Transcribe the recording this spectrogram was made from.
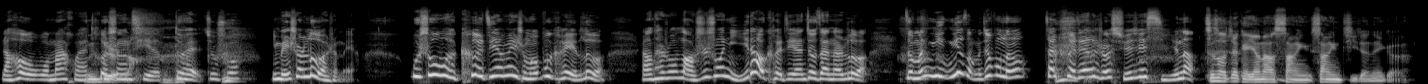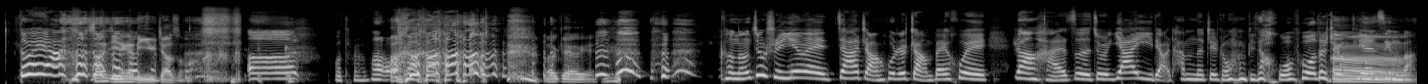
然后我妈回来特生气，对，就说 你没事乐什么呀？我说我课间为什么不可以乐？然后他说老师说你一到课间就在那乐，怎么你你怎么就不能在课间的时候学学习呢？这时候就可以用到上一上一集的那个，对呀，上一集那个俚语叫什么？呃，我突然忘了。OK OK。可能就是因为家长或者长辈会让孩子就是压抑一点他们的这种比较活泼的这种天性吧，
